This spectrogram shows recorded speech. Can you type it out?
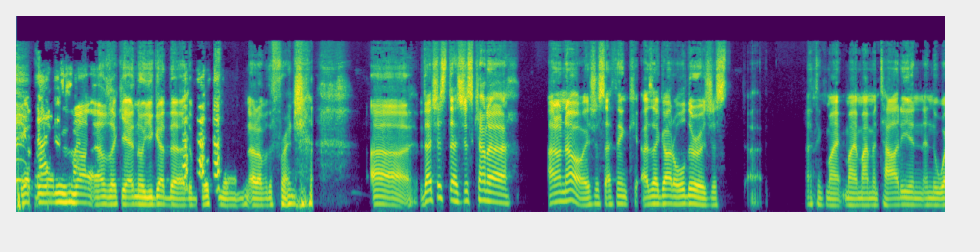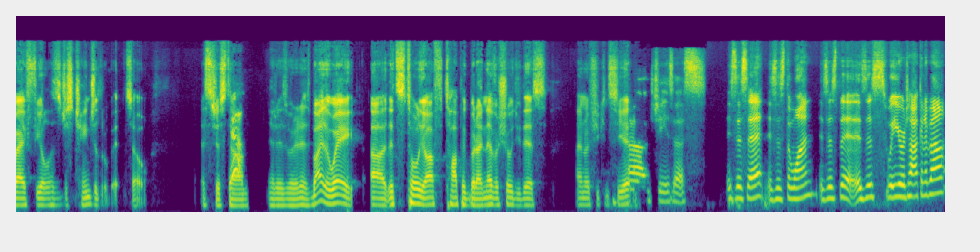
the one who's one. not. I was like, yeah, no, you got the the broken one out of the French. Uh, that's just that's just kind of I don't know. It's just I think as I got older, it's just uh, I think my my my mentality and and the way I feel has just changed a little bit. So it's just Yeah. um, it is what it is. By the way, uh, it's totally off topic, but I never showed you this. I don't know if you can see it. Oh Jesus. Is this it? Is this the one? Is this the is this what you were talking about?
